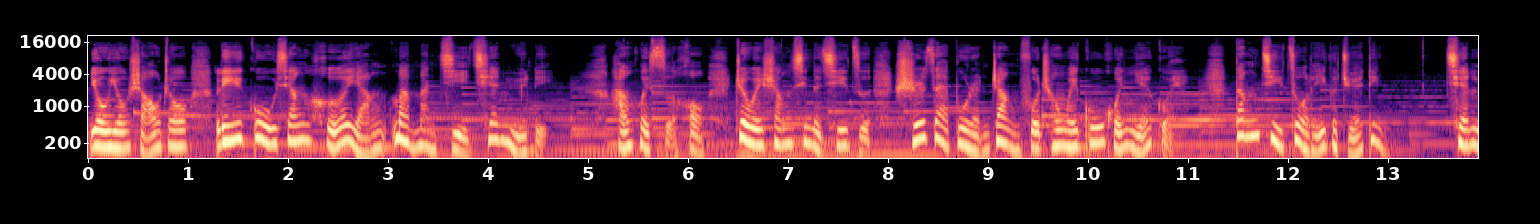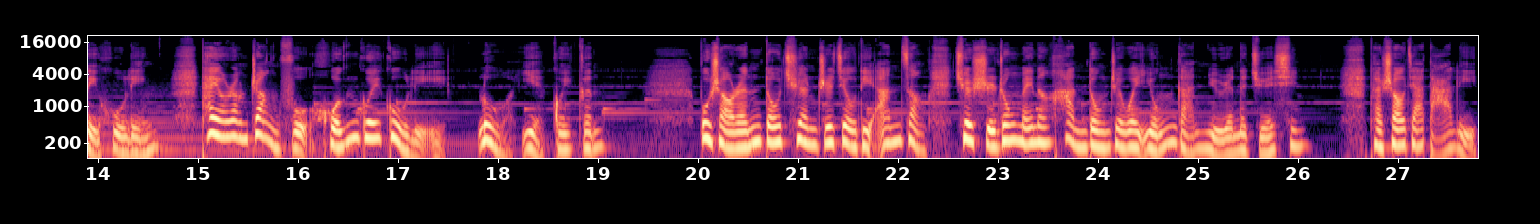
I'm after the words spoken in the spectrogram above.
悠悠韶州，离故乡河阳漫漫几千余里。韩惠死后，这位伤心的妻子实在不忍丈夫成为孤魂野鬼，当即做了一个决定。千里护灵，她要让丈夫魂归故里，落叶归根。不少人都劝之就地安葬，却始终没能撼动这位勇敢女人的决心。她稍加打理，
